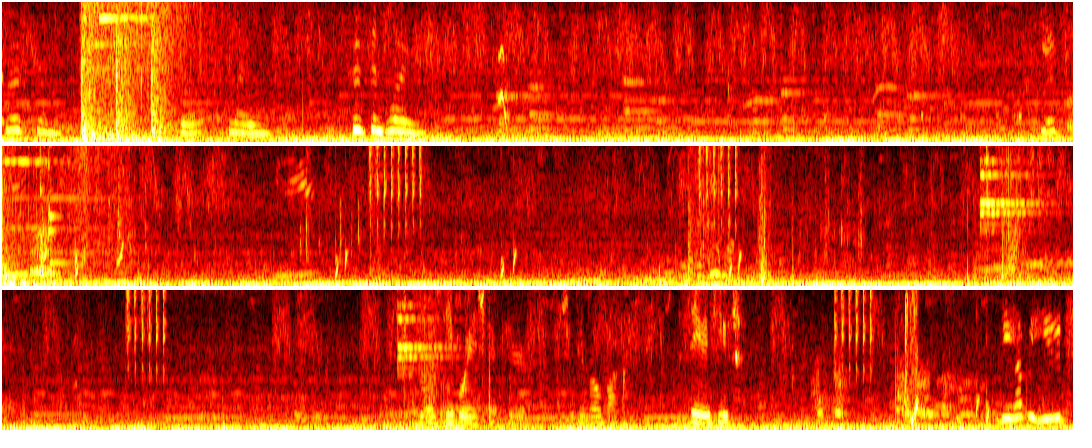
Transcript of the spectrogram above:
Tristan. Plays. Tristan plays. Yep. Z-Boy is here. Should be Roblox. I see you huge. Do you have a huge?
